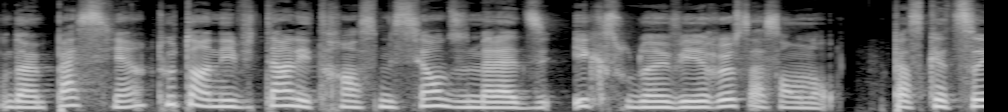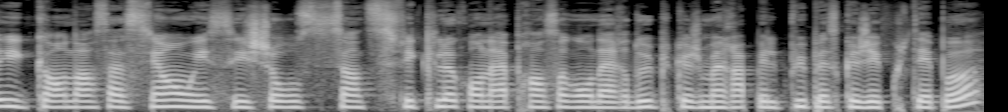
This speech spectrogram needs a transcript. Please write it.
d'un patient tout en évitant les transmissions d'une maladie X ou d'un virus à son autre. Parce que, tu sais, condensation et ces choses scientifiques-là qu'on apprend en secondaire 2 puis que je me rappelle plus parce que j'écoutais pas.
